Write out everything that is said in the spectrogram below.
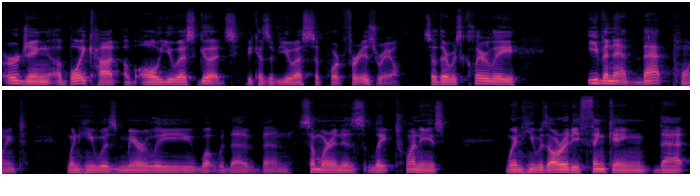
urging a boycott of all US goods because of US support for Israel. So there was clearly even at that point, when he was merely, what would that have been? Somewhere in his late 20s, when he was already thinking that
